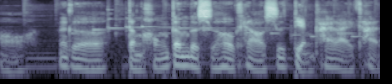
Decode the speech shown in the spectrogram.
哦，那个等红灯的时候，K 老师点开来看，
